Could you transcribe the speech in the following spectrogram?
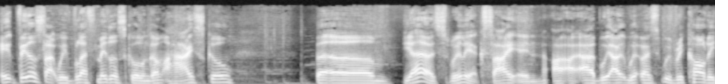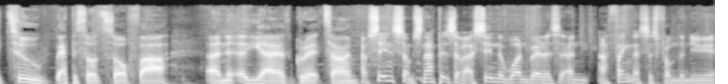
It feels like we've left middle school and gone to high school. But um, yeah, it's really exciting. I, I, I, we, I, we've recorded two episodes so far, and uh, yeah, I had a great time. I've seen some snippets of it. I've seen the one where it's, and I think this is from the new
